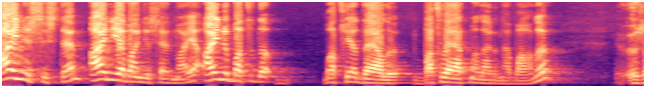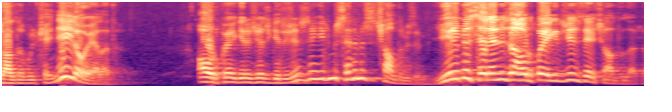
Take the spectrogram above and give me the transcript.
Aynı sistem, aynı yabancı sermaye, aynı batıda, batıya dayalı, batı dayatmalarına bağlı. Özal da bu ülkeyi neyle oyaladı? Avrupa'ya gireceğiz gireceğiz diye 20 senemizi çaldı bizim. 20 senenizi Avrupa'ya gireceğiz diye çaldılar.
